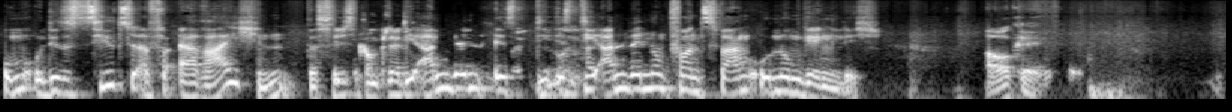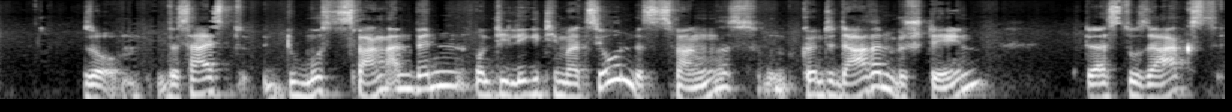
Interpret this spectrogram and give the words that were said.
Um, um dieses Ziel zu erf- erreichen, Das ich komplett. die Anwend ist, die, ist die Anwendung von Zwang unumgänglich. Ah, okay. So, das heißt, du musst Zwang anwenden und die Legitimation des Zwanges könnte darin bestehen, dass du sagst,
